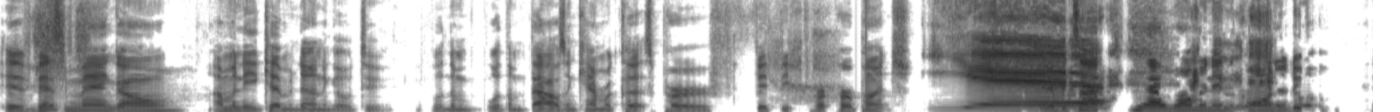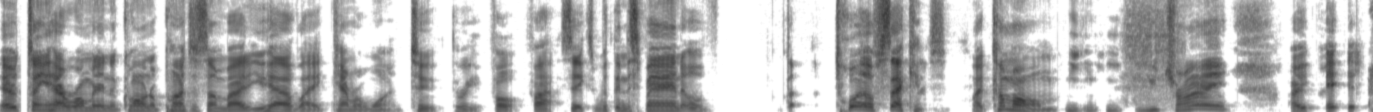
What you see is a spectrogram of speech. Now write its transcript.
if Vince McMahon gone, I'm gonna need Kevin Dunn to go too. With them with them thousand camera cuts per fifty per, per punch. Yeah. Every time you have Roman in the corner doing every time you have Roman in the corner punching somebody, you have like camera one, two, three, four, five, six within the span of twelve seconds. Like, come on, you, you, you trying? Are, it, it,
